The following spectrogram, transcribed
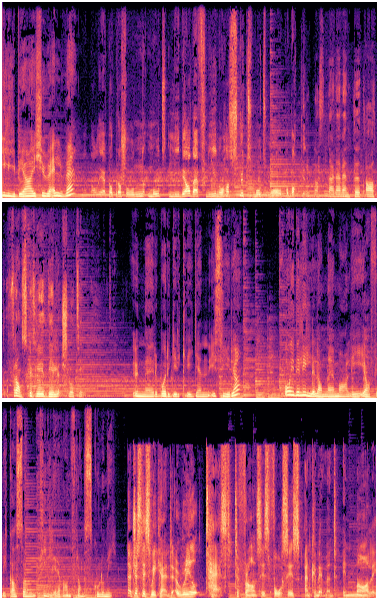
I Libya i 2011 Den allierte operasjonen mot Libya, der fly nå har skutt mot mål på bakken. Der det er ventet at franske fly vil slå til. Under borgerkrigen i Syria og i det lille landet Mali i Afrika, som tidligere var en fransk koloni. Now, just this weekend, a real test to France's forces and commitment in Mali.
